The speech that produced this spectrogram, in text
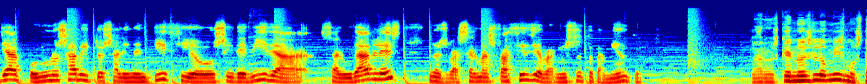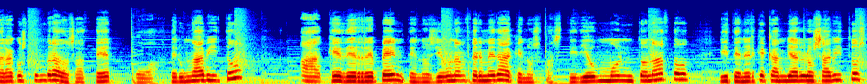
ya con unos hábitos alimenticios y de vida saludables, nos va a ser más fácil llevar nuestro tratamiento. Claro, es que no es lo mismo estar acostumbrados a hacer o hacer un hábito a que de repente nos llegue una enfermedad que nos fastidie un montonazo y tener que cambiar los hábitos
